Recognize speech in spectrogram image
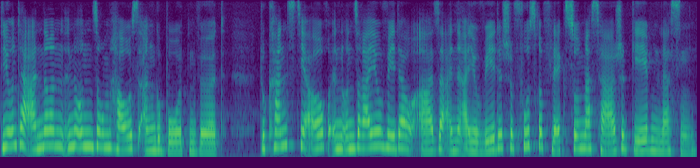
die unter anderem in unserem Haus angeboten wird. Du kannst dir auch in unserer Ayurveda-Oase eine ayurvedische Fußreflexzonenmassage geben lassen.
